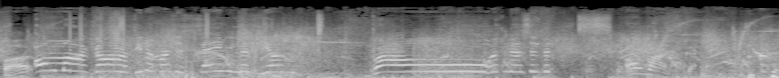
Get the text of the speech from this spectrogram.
fuck? Oh my god, Xenoverse is saving this young Bro! It's missing the... Oh my god.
